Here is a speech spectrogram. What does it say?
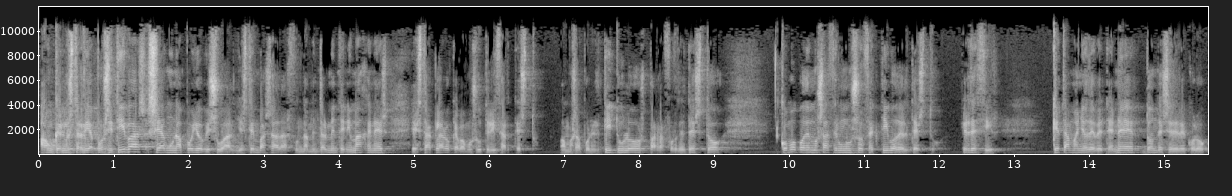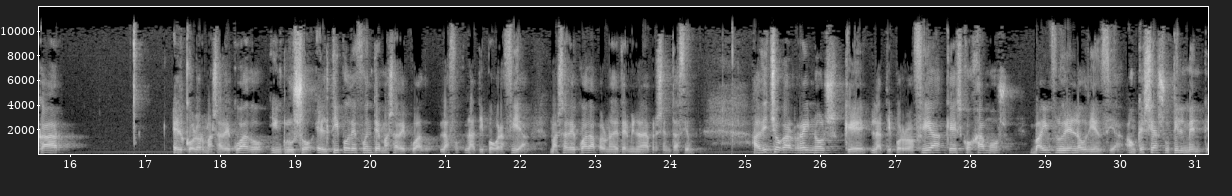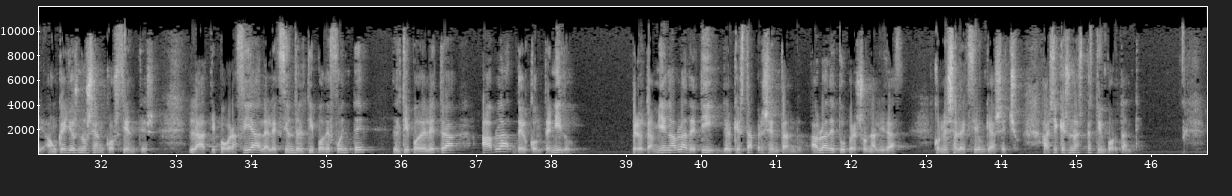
Aunque nuestras diapositivas sean un apoyo visual y estén basadas fundamentalmente en imágenes, está claro que vamos a utilizar texto. Vamos a poner títulos, párrafos de texto. ¿Cómo podemos hacer un uso efectivo del texto? Es decir, qué tamaño debe tener, dónde se debe colocar, el color más adecuado, incluso el tipo de fuente más adecuado, la, tipografía más adecuada para una determinada presentación. Ha dicho Garth Reynolds que la tipografía que escojamos va a influir en la audiencia, aunque sea sutilmente, aunque ellos no sean conscientes. La tipografía, la elección del tipo de fuente, del tipo de letra, habla del contenido, pero también habla de ti, del que está presentando, habla de tu personalidad, con esa elección que has hecho. Así que es un aspecto importante.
